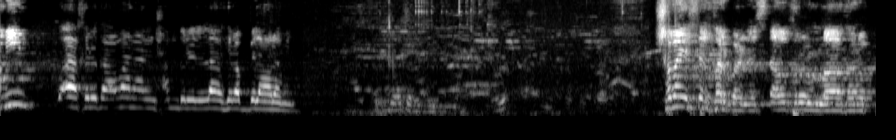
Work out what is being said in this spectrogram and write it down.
আমিন। ওয়া دعوانا الحمد لله رب العالمين. সবাই ইস্তেগফার করেন আস্তাগফিরুল্লাহ রাব্বি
